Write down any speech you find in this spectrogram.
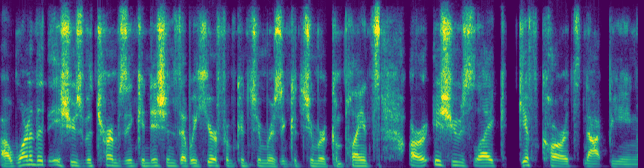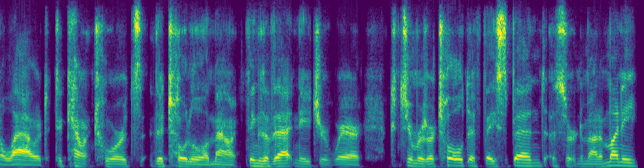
Uh, one of the issues with terms and conditions that we hear from consumers and consumer complaints are issues like gift cards not being allowed to count towards the total amount, things of that nature, where consumers are told if they spend a certain amount of money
